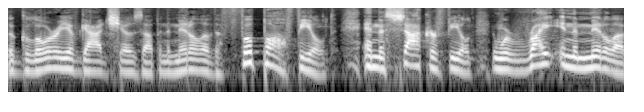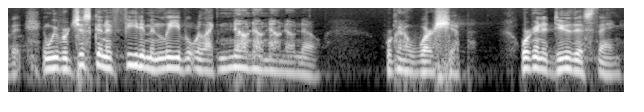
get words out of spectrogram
the glory of God shows up in the middle of the football field and the soccer field, and we're right in the middle of it. And we were just going to feed him and leave, but we're like, no, no, no, no, no. We're going to worship. We're going to do this thing.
